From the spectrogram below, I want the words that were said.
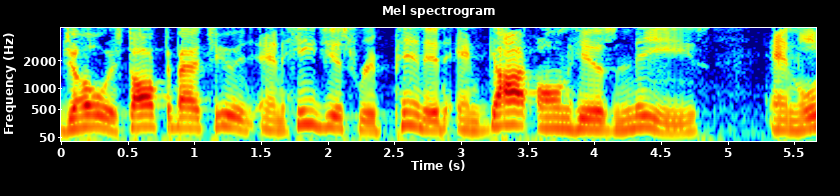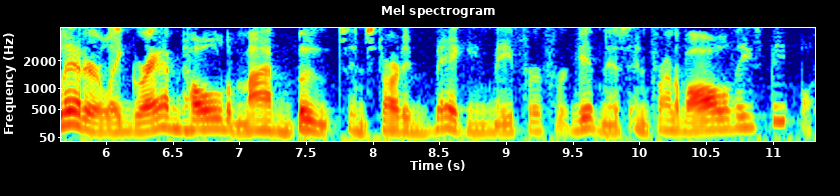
Joe has talked about you, and, and he just repented and got on his knees and literally grabbed hold of my boots and started begging me for forgiveness in front of all of these people.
